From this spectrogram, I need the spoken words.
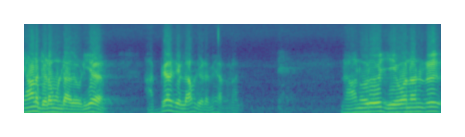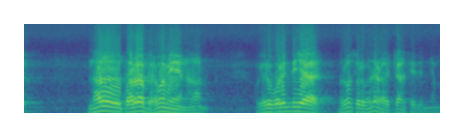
ஞான ஜடம் உண்டாத ஒழிய அபியாசம் இல்லாமல் ஜடமே ஆகாது. நான் ஒரு ஜீவனன்று நல் பர பிரமே நான். உயர் பொருந்திய பிரம்மஸ்வரம் வந்து என்னோட அதிஷ்டான சைதன்யம்.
